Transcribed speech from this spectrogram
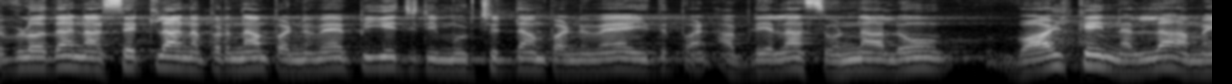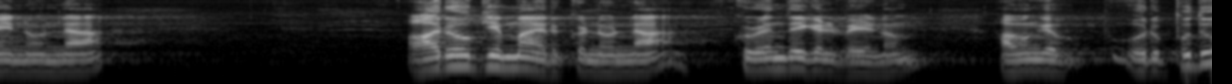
எவ்வளோ தான் நான் செட்டில் ஆன அப்புறம் தான் பண்ணுவேன் பிஹெச்டி முடிச்சுட்டு தான் பண்ணுவேன் இது பண் அப்படியெல்லாம் சொன்னாலும் வாழ்க்கை நல்லா அமையணும்னா ஆரோக்கியமாக இருக்கணும்னா குழந்தைகள் வேணும். அவங்க ஒரு புது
